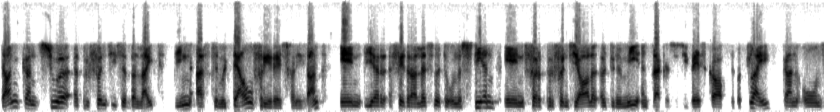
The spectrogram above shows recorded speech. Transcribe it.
dan kan so 'n provinsie se beleid dien as 'n model vir die res van die land en deur federalisme te ondersteun en vir provinsiale autonomie in plekke soos die Wes-Kaap te beklei, kan ons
